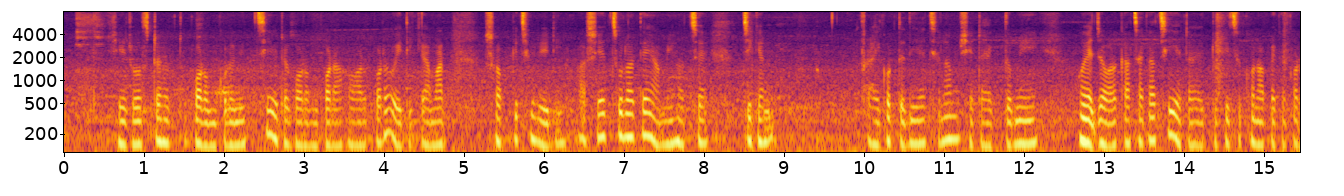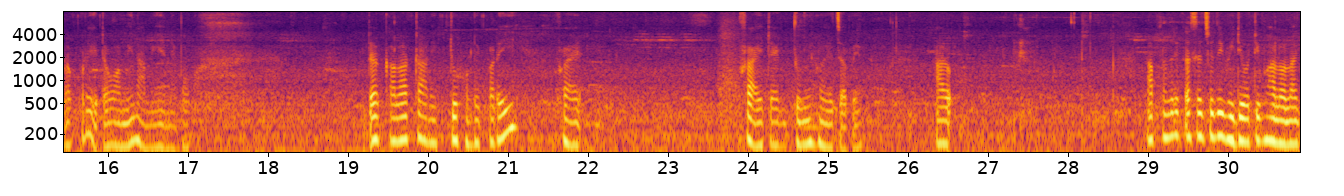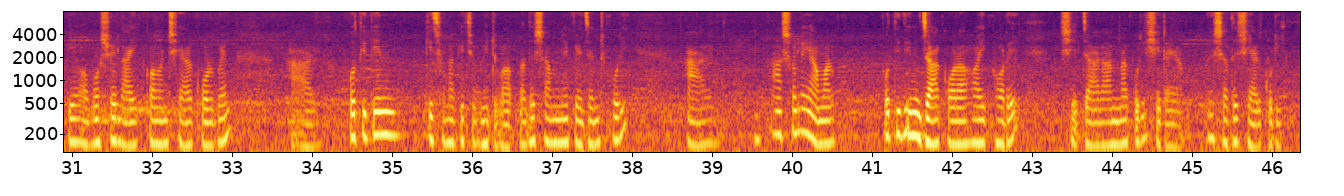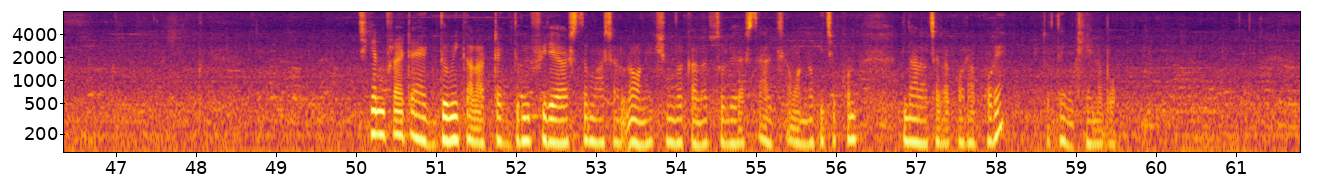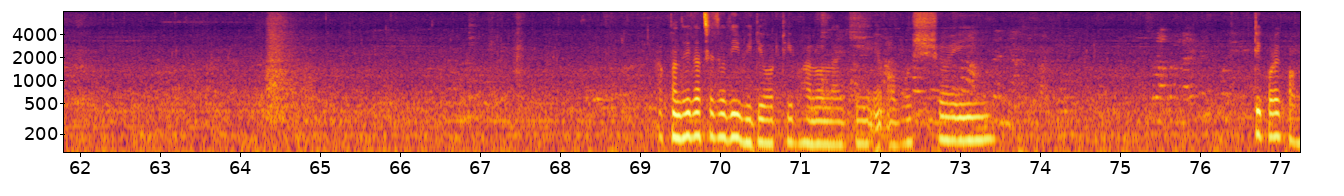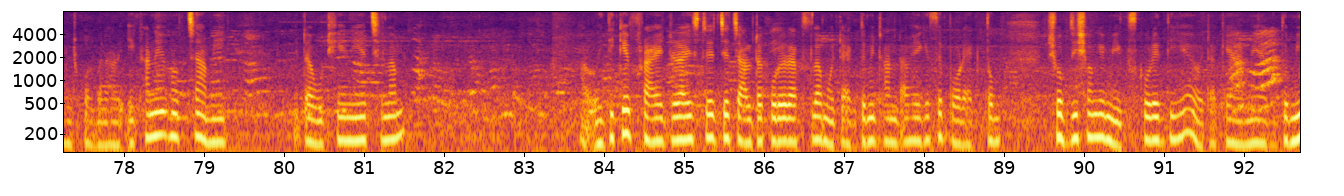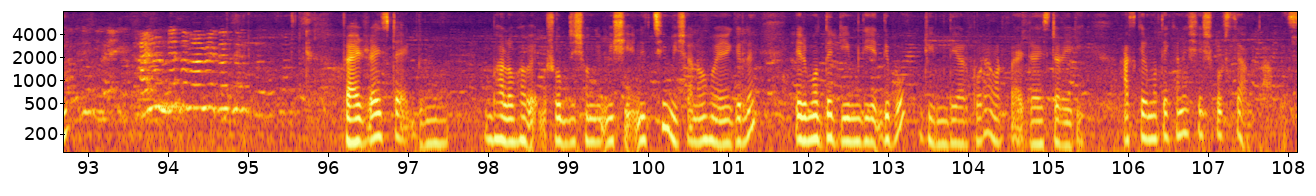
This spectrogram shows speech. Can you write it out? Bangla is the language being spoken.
সেই রোস্টটা একটু গরম করে নিচ্ছি। এটা গরম করা হওয়ার পরে ওইদিকে আমার সব কিছু রেডি পাশের চুলাতে আমি হচ্ছে চিকেন ফ্রাই করতে দিয়েছিলাম। সেটা একদমই হয়ে যাওয়ার কাছাকাছি। এটা একটু কিছুক্ষণ অপেক্ষা করার পরে এটাও আমি নামিয়ে নেব। এটার কালারটা আর একটু হলে পরেই ফ্রাই, ফ্রাইটা একদমই হয়ে যাবে। আর আপনাদের কাছে যদি ভিডিওটি ভালো লাগে, অবশ্যই লাইক কমেন্ট শেয়ার করবেন। আর প্রতিদিন কিছু না কিছু ভিডিও আপনাদের সামনে প্রেজেন্ট করি। আর আসলে আমার প্রতিদিন যা করা হয় ঘরে, সে যা রান্না করি, সেটাই আপনাদের সাথে শেয়ার করি। চিকেন ফ্রাইটা একদমই কালারটা একদমই ফিরে আসছে মাসাল্লাহ অনেক সুন্দর কালার চলে আসছে। আর সামান্য কিছুক্ষণ নাড়াচাড়া করার পরে এটাতে উঠিয়ে নেব। আপনাদের কাছে যদি ভিডিওটি ভালো লাগে, অবশ্যই একটি করে কমেন্ট করবেন। আর এখানে হচ্ছে আমি এটা উঠিয়ে নিয়েছিলাম। আর ওইদিকে ফ্রাইড রাইসের যে চালটা করে রাখছিলাম, ওইটা একদমই ঠান্ডা হয়ে গেছে। পরে একদম সবজির সঙ্গে মিক্স করে দিয়ে ওইটাকে আমি একদমই ফ্রাইড রাইসটা একদম ভালোভাবে সবজির সঙ্গে মিশিয়ে নিচ্ছি। মিশানো হয়ে গেলে এর মধ্যে ডিম দিয়ে দিব। ডিম দেওয়ার পরে আমার ফ্রাইড রাইসটা রেডি আজকের মতো এখানে শেষ করছি। আল্লাহ হাফেজ।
